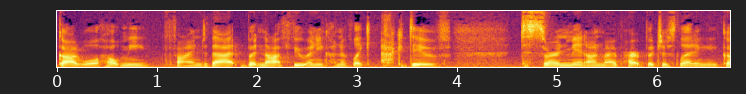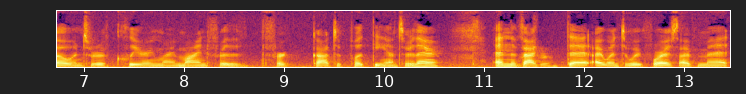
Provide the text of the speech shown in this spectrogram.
God will help me find that, but not through any kind of like active discernment on my part, but just letting it go and sort of clearing my mind for for God to put the answer there. And the fact Sure. that I went to Wake Forest, I've met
